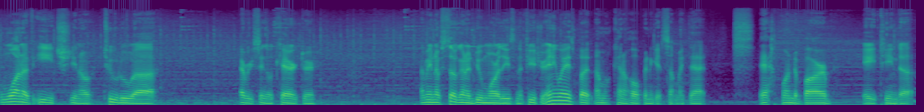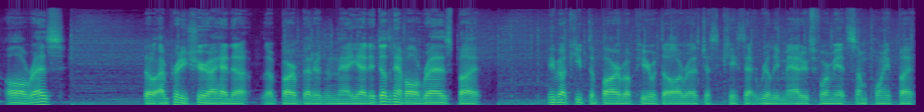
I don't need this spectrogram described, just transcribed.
one of each, you know, two to uh, every single character. I mean, I'm still going to do more of these in the future anyways, but I'm kind of hoping to get something like that. Yeah, one to Barb, 18 to all res. So I'm pretty sure I had a, a Barb better than that. yet. it doesn't have all res, but maybe I'll keep the Barb up here with the all res just in case that really matters for me at some point. But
